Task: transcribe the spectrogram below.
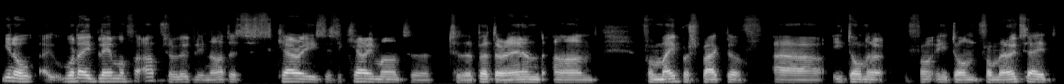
you know, would I blame him for? Absolutely not. It's Kerry's. It's a Kerry man to to the bitter end. And from my perspective, uh, he done it from he done from an outside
